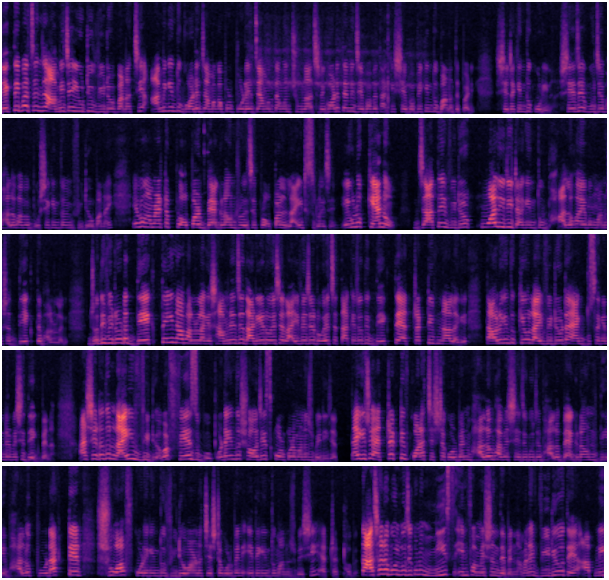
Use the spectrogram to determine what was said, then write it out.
দেখতেই পাচ্ছেন যে আমি যে ইউটিউব ভিডিও বানাচ্ছি, আমি কিন্তু ঘরের জামা কাপড় পরে যেমন তেমন চুল আঁচড়ে, ঘরেতে আমি যেভাবে থাকি, সেভাবে কিন্তু বানাতে পারি। সেটা কিন্তু করি না। সেজে গুজে ভালোভাবে বসে কিন্তু আমি ভিডিও বানাই এবং আমার একটা প্রপার ব্যাকগ্রাউন্ড রয়েছে প্রপার লাইটস রয়েছে। এগুলো কেন? যাতে ভিডিওর কোয়ালিটিটা কিন্তু ভালো হয় এবং মানুষের দেখতে ভালো লাগে। যদি ভিডিওটা দেখতেই না ভালো লাগে, সামনে যে দাঁড়িয়ে রয়েছে লাইভে যে রয়েছে, তাকে যদি দেখতে অ্যাট্রাকটিভ না লাগে, তাহলে কিন্তু কেউ লাইভ ভিডিওটা এক দু সেকেন্ডের বেশি দেখবে না। আর সেটা তো লাইভ ভিডিও আবার ফেসবুক ওটা কিন্তু সহজেই স্ক্রোল করে মানুষ বেরিয়ে যাবে। তাই কিছু অ্যাট্রাকটিভ করার চেষ্টা করবেন, ভালোভাবে সেজে গুজে ভালো ব্যাকগ্রাউন্ড দিয়ে, ভালো প্রোডাক্টের শো অফ করে কিন্তু ভিডিও বানানোর চেষ্টা করবেন, এতে কিন্তু মানুষ বেশি অ্যাট্রাক্ট হবে। তাছাড়া বলব যে কোনো মিস ইনফরমেশন দেবেন না মানে ভিডিওতে আপনি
